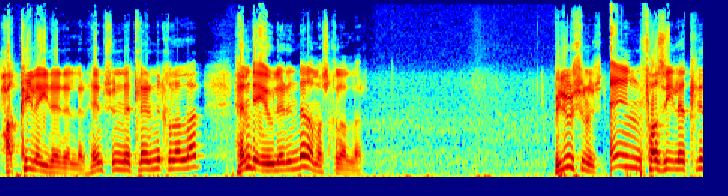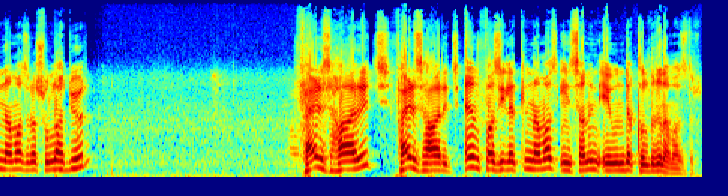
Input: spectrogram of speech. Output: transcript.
hakkıyla ide ederler. Hem sünnetlerini kılarlar hem de evlerinde namaz kılarlar. Biliyorsunuz en faziletli namaz Resulullah diyor. Ferz hariç, ferz hariç en faziletli namaz insanın evinde kıldığı namazdır.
